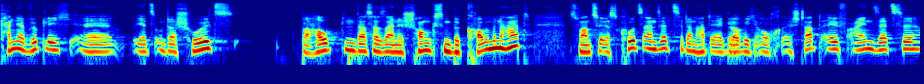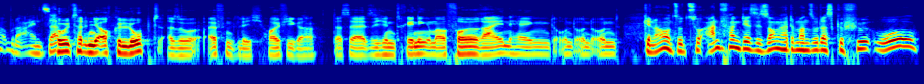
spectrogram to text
kann ja wirklich äh, jetzt unter Schulz behaupten, dass er seine Chancen bekommen hat. Es waren zuerst Kurzeinsätze, dann hatte er, glaube ich, auch äh, Startelf-Einsätze oder Einsatz. Schulz hat ihn ja auch gelobt, also öffentlich häufiger, dass er sich im Training immer voll reinhängt und, und, und. Genau, und so zu Anfang der Saison hatte man so das Gefühl, oh,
